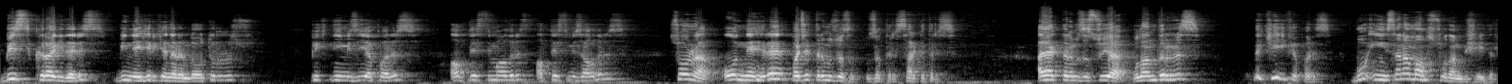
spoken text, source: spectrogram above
Biz kıra gideriz. Bir nehir kenarında otururuz. Pikniğimizi yaparız. Abdestimi alırız. Abdestimizi alırız. Sonra o nehre bacaklarımızı uzat- uzatırız, sarkıtırız. Ayaklarımızı suya bulandırırız ve keyif yaparız. Bu insana mahsus olan bir şeydir.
